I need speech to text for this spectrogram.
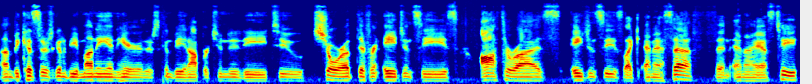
um, because there's going to be money in here. There's going to be an opportunity to shore up different agencies, authorize agencies like NSF and NIST.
